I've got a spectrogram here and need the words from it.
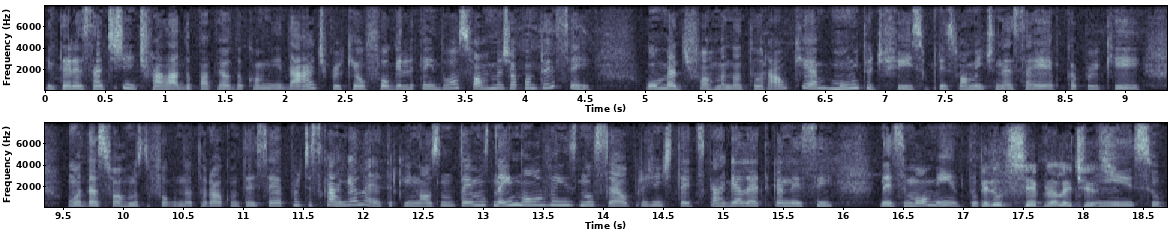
Interessante a gente falar do papel da comunidade, porque o fogo ele tem duas formas de acontecer. Uma é de forma natural, que é muito difícil, principalmente nessa época, porque uma das formas do fogo natural acontecer é por descarga elétrica. E nós não temos nem nuvens no céu para a gente ter descarga elétrica nesse, nesse momento. Período seco, né, Letícia? Isso.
